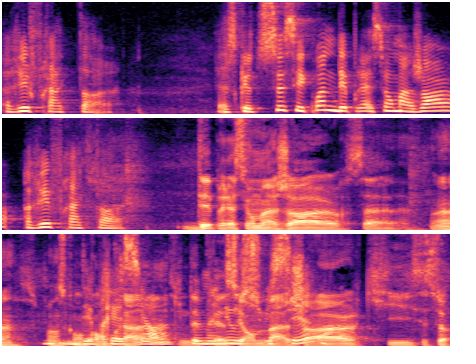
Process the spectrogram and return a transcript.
réfractaire. Est-ce que tu sais c'est quoi une dépression majeure réfractaire? Dépression majeure, ça, hein, je pense qu'on comprend. hein, Une dépression majeure qui, c'est ça,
